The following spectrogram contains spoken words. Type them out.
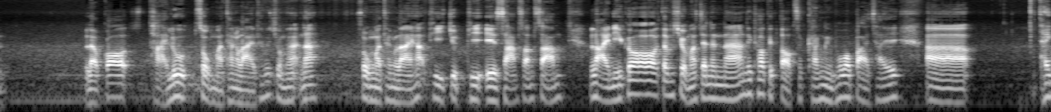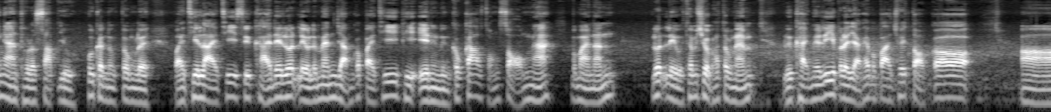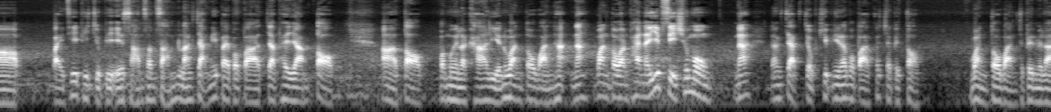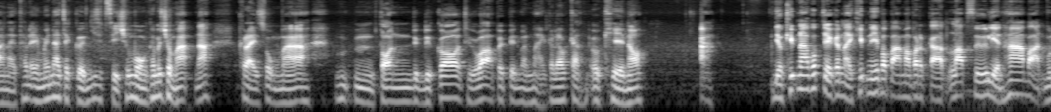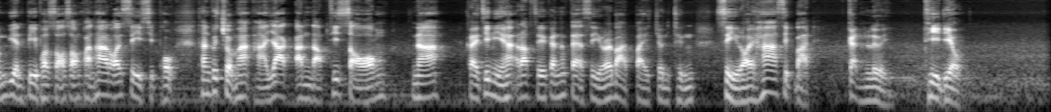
แล้วก็ถ่ายรูปส่งมาทางไลน์ท่านผู้ชมฮะนะส่งมาทางไลน์ฮะ p จุด p a 3 3 3ไลน์นี้ก็ท่านผู้ชมอาจจะนานๆได้เข้าไปตอบสักครั้งหนึ่งเพราะว่าป่าใช้อ่าใช้งานโทรศัพท์อยู่พูดกันตรงๆเลย ไปที่ไลน์ที่ซื้อขายได้รวดเร็วและแม่นยำก็ไปที่ pa 1 1 9 9 2 2 นะ ประมาณนั้นรวดเร็วท่านผู้ชมครับตรงนั้น หรือใครไม่รีบเราอยากให้ป้าปาช่วยตอบก็อ่าไปที่ P2PA 333หลังจากนี้ไปป้าปาจะพยายามตอบ ตอบประเมินราคาเหรียญวันต่อวันฮะนะวันต่อวันภายใน 24 ชั่วโมงนะหลังจากจบคลิปนี้แล้วป้าปาก็จะไปตอบวันต่อวันจะเป็นเวลาไหนท่านเองไม่น่าจะเกิน 24 ชั่วโมงท่านผู้ชมฮะนะใครส่งมาตอนดึกๆก็ถือว่าไปเป็นวันใหม่ก็แล้วกันโอเคเนาะอะเดี๋ยวคลิปหน้าพบเจอกันใหม่คลิปนี้ป้าปามาประกาศรับซื้อเหรียญ 5 บาทหมุนเวียนปีพศ 2546 ท่านผู้ชมฮะหายากอันดับที่ 2 นะ ใครที่มีฮะรับซื้อกันตั้งแต่ 400 บาทไปจนถึง 450 บาทกันเลยทีเดียว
